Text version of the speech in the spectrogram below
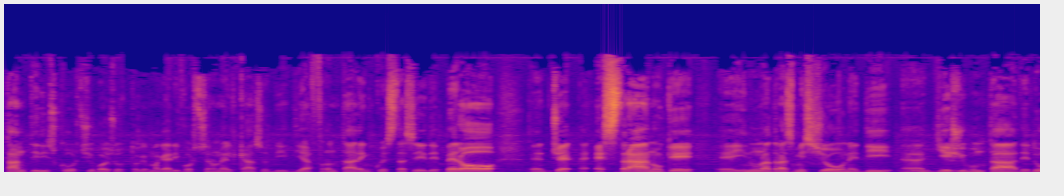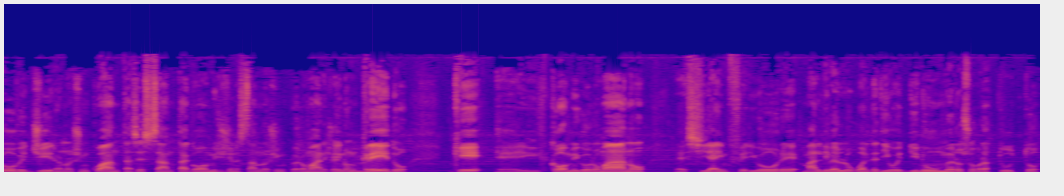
tanti discorsi poi sotto che magari forse non è il caso di, di affrontare in questa sede, però eh, cioè, è- strano che eh, in una trasmissione di eh, 10 puntate dove girano 50-60 comici ce ne stanno 5 romani, cioè io non Mm. credo che eh, il comico romano eh, sia inferiore, ma a livello qualitativo e di numero soprattutto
